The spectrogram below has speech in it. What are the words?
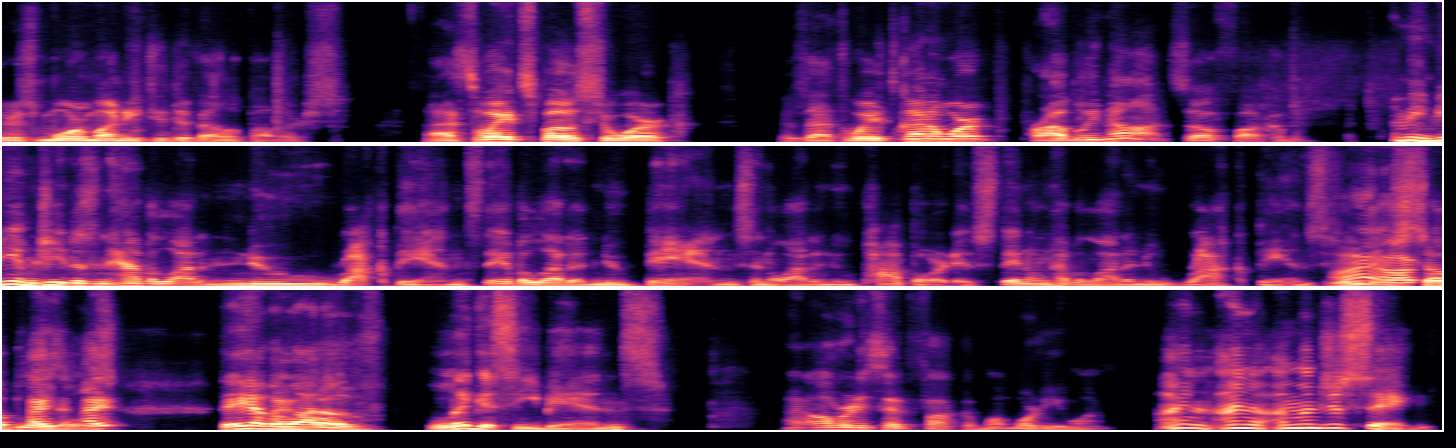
there's more money to develop others. That's the way it's supposed to work. Is that the way it's going to work? Probably not. So fuck them. I mean, BMG doesn't have a lot of new rock bands. They have a lot of new bands and a lot of new pop artists. They don't have a lot of new rock bands. Some I- their uh, I- sub labels. I- They have a I lot al- of legacy bands. I already said fuck them. What more do you want? I, I know. I'm just saying.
